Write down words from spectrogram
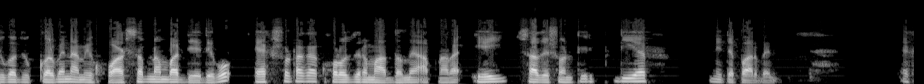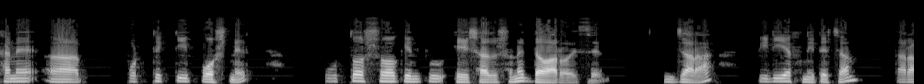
যোগাযোগ করবেন, আমি হোয়াটসঅ্যাপ নাম্বার দিয়ে দেব। একশো টাকা খরচের মাধ্যমে আপনারা এই সাজেশনটির পিডিএফ নিতে পারবেন। এখানে প্রত্যেকটি প্রশ্নের উত্তর সহ কিন্তু এই সাজেশনে দেওয়া রয়েছে। যারা পিডিএফ নিতে চান, তারা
